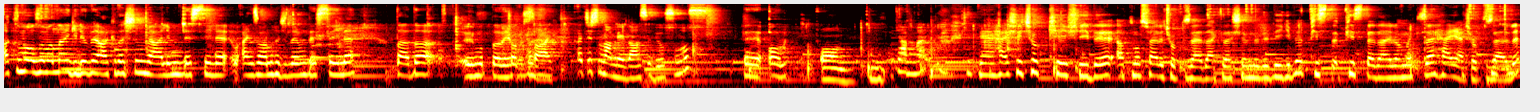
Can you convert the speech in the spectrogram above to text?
Aklıma o zamanlar geliyor ve arkadaşlarım ve ailemin desteğiyle aynı zamanda hocalarımın desteğiyle daha da e, mutlu oluyorum. Çok güzel. Kaç yaşından beri dans ediyorsunuz? Ee, 10. 10. Mükemmel. Yani her şey çok keyifliydi. Atmosfer de çok güzeldi arkadaşlarım da dediği gibi. Pist, pist de dahil olmak üzere her yer çok güzeldi.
